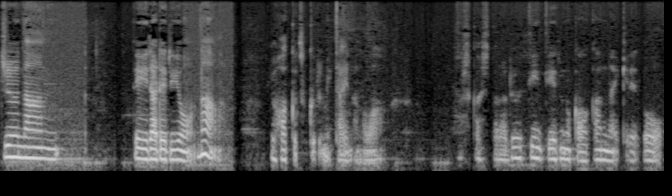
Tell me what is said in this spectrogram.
柔軟でいられるような余白作るみたいなのは、もしかしたらルーティンって言えるのかわかんないけれど、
